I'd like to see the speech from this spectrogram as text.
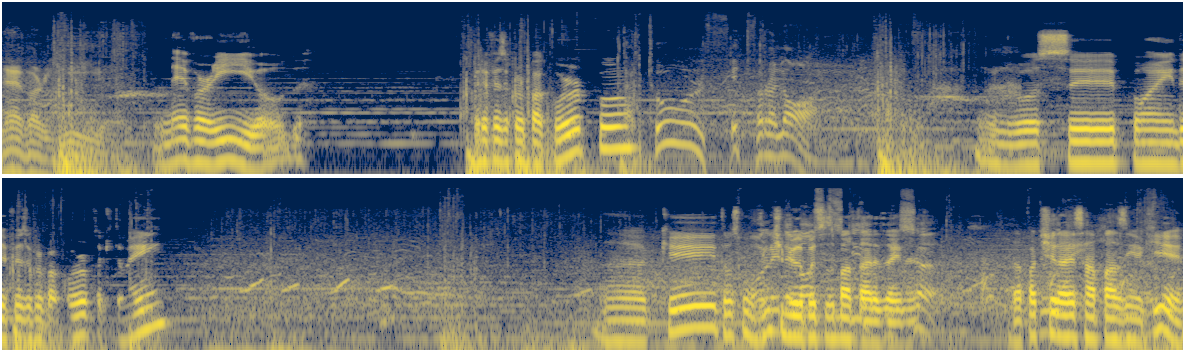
Never yield. Never yield. Defesa corpo a corpo. Tool fit for a lord. Você põe defesa corpo a corpo aqui também. Ok, estamos com 20 mil depois dessas batalhas aí, né? Dá pra tirar esse rapazinho aqui.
